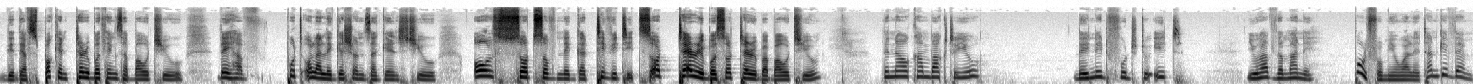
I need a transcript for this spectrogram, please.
they, they have spoken terrible things about you, they have put all allegations against you, all sorts of negativity, It's so terrible, so terrible about you. They now come back to you. They need food to eat. You have the money. Pull from your wallet and give them.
